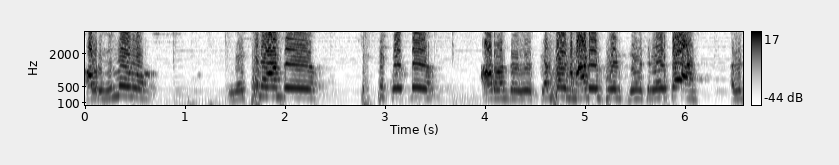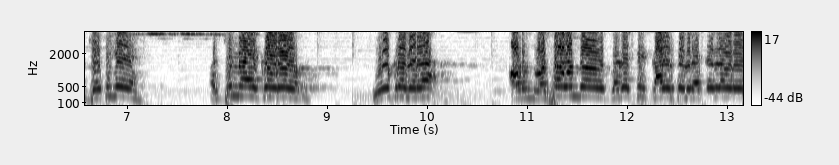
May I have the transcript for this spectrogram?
ಅವ್ರು ಇನ್ನೂ ಹೆಚ್ಚಿನ ಒಂದು ಶಕ್ತಿ ಕೊಟ್ಟು ಅವರೊಂದು ಕೆಲಸವನ್ನು ಮಾಡಿ ಅಂತ ಹೇಳಿ ಹೇಳ್ತಾ- ಹೇಳ್ತಾ ಅದ್ರ ಜೊತೆಗೆ ಅರ್ಜುನ್ ನಾಯಕ್ ಅವರು ಯುವಕರದಾರ ಅವರೊಂದು ಹೊಸ ಒಂದು ಜಗತ್ತಿಗೆ ಕಾಲಿರ್ತಿದ್ರು ಯಾಕಂದ್ರೆ ಅವರು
